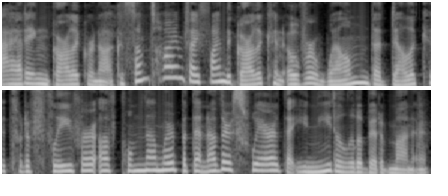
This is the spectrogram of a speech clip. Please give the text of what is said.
adding garlic or not? Because sometimes I find the garlic can overwhelm the delicate sort of flavor of pomnamur, but then others swear that you need a little bit of ma늘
